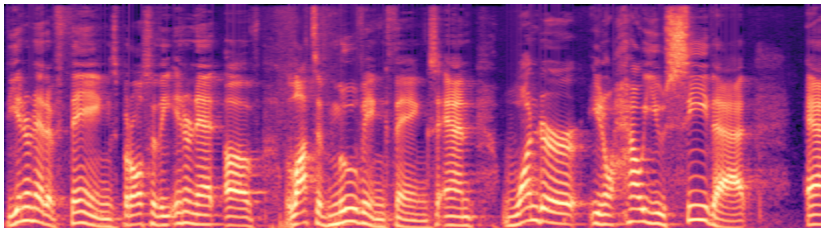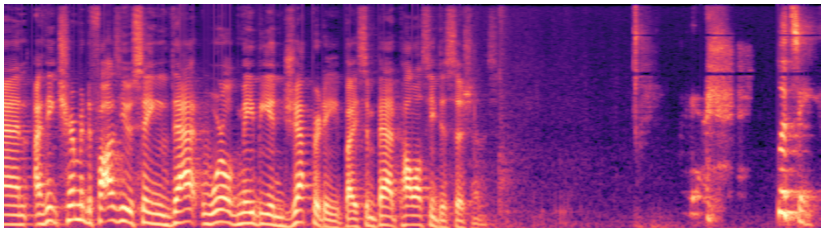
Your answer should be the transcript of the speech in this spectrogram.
the Internet of Things, but also the Internet of lots of moving things, and wonder, you know, how you see that. And I think Chairman DeFazio is saying that world may be in jeopardy by some bad policy decisions let's see,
